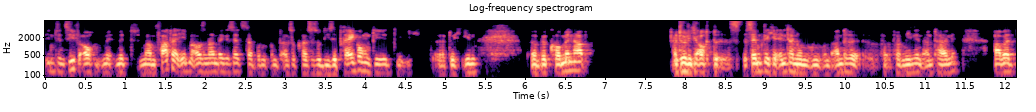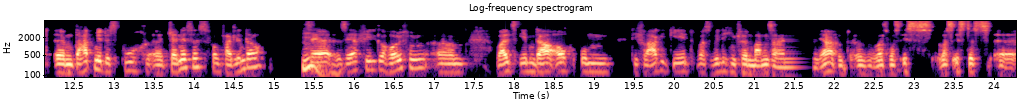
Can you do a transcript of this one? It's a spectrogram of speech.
intensiv auch mit, mit meinem Vater eben auseinandergesetzt habe und, und also quasi so diese Prägung, die, die ich äh, durch ihn äh, bekommen habe. Natürlich auch sämtliche Eltern und, und andere Familienanteile. Aber ähm, da hat mir das Buch äh, Genesis von Veit Lindau mhm. sehr, sehr viel geholfen, ähm, weil es eben da auch um die Frage geht, was will ich denn für ein Mann sein? Ja, und, äh, was, was ist, was ist das äh,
